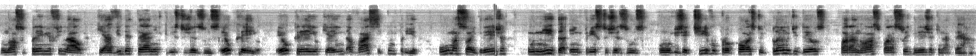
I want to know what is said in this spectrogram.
o nosso prêmio final, que é a vida eterna em Cristo Jesus. Eu creio, eu creio que ainda vai se cumprir uma só igreja unida em Cristo Jesus, com o objetivo, propósito e plano de Deus para nós, para a sua igreja aqui na terra.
